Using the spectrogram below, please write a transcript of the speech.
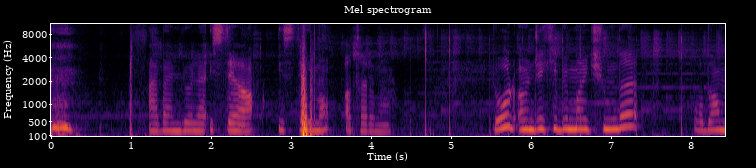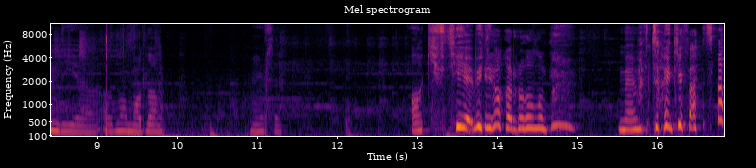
Ay ben böyle iste isteğimi atarım ha. Doğru önceki bir maçımda adamdı ya. Adam adam. Neyse. Akif diye biri var oğlum. Mehmet takip etsen.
